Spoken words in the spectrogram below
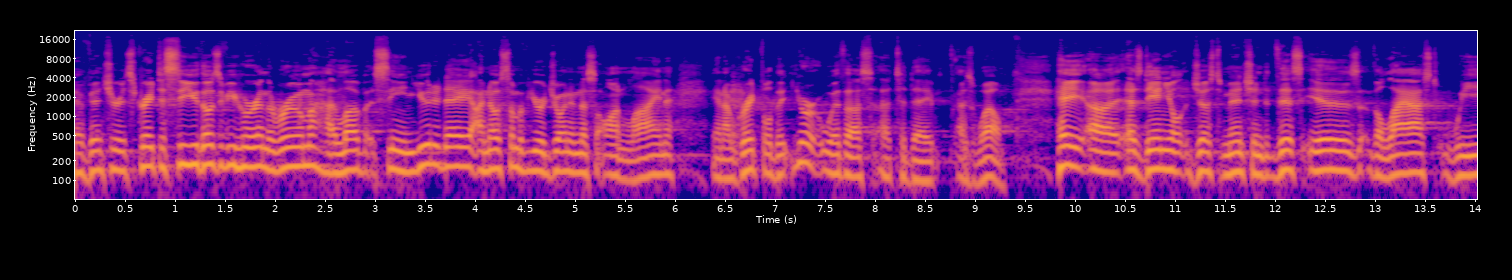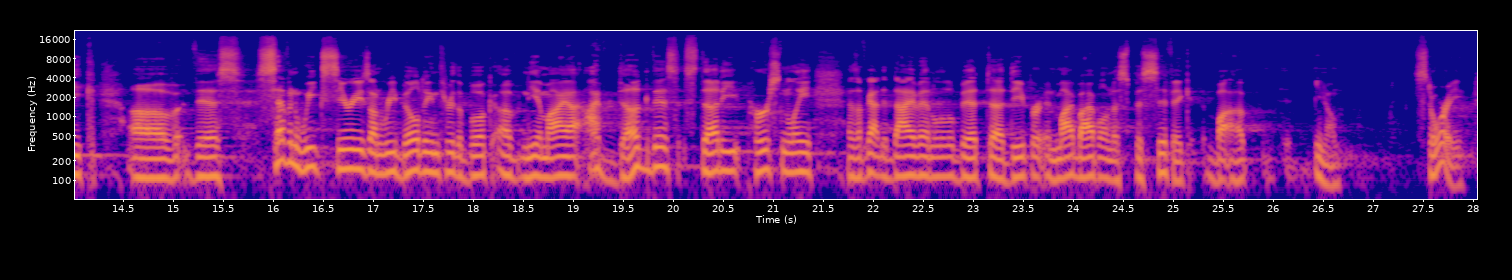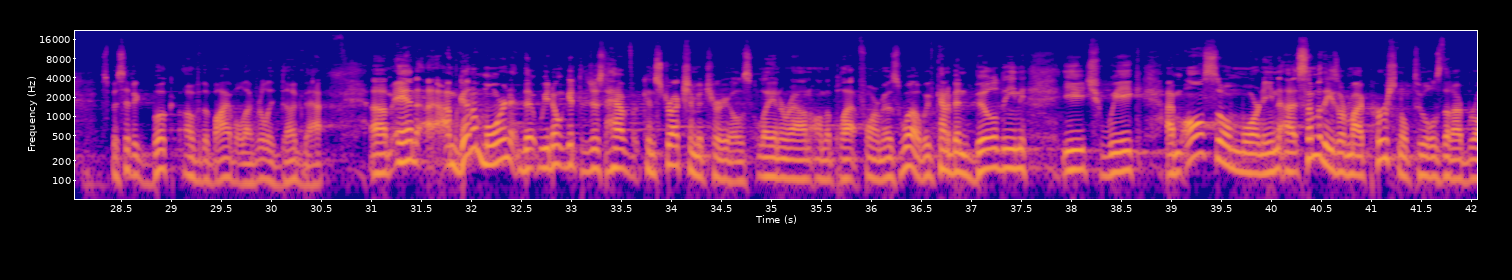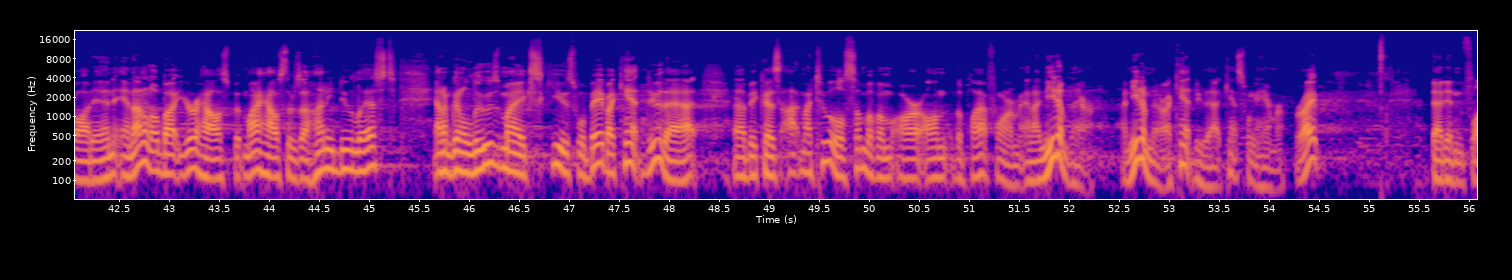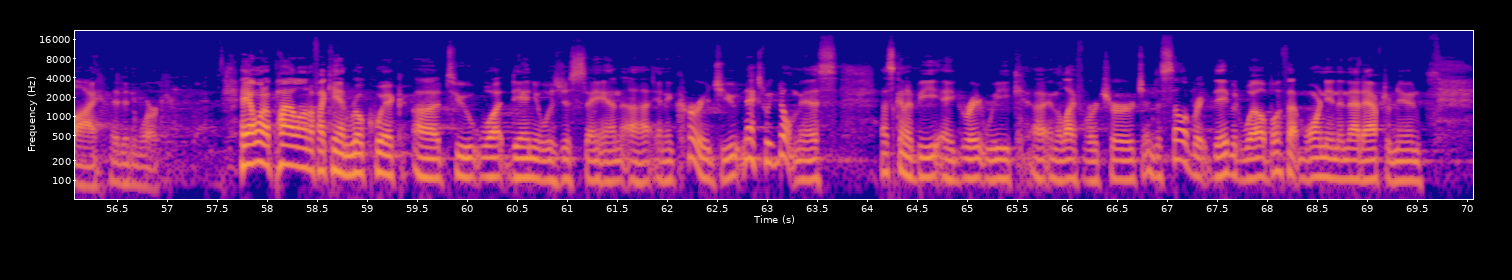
Hey, Venture, it's great to see you. Those of you who are in the room, I love seeing you today. I know some of you are joining us online, and I'm grateful that you're with us uh, today as well. Hey, uh, as Daniel just mentioned, this is the last week of this seven week series on rebuilding through the book of Nehemiah. I've dug this study personally as I've gotten to dive in a little bit uh, deeper in my Bible in a specific, uh, you know, story specific book of the Bible. I've really dug that. Um, and I'm going to mourn that we don't get to just have construction materials laying around on the platform as well. We've kind of been building each week. I'm also mourning, uh, some of these are my personal tools that I brought in. And I don't know about your house, but my house, there's a honeydew list. And I'm going to lose my excuse. Well, babe, I can't do that uh, because I, my tools, some of them are on the platform, and I need them there. I need them there. I can't do that. Can't swing a hammer, right? That didn't fly. It didn't work. Hey, I want to pile on, if I can, real quick uh, to what Daniel was just saying uh, and encourage you. Next week, don't miss. That's going to be a great week uh, in the life of our church. And to celebrate David well, both that morning and that afternoon.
